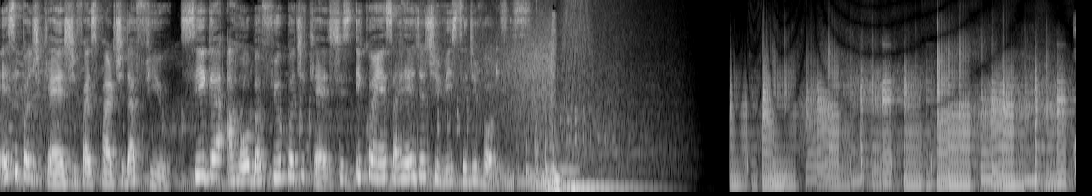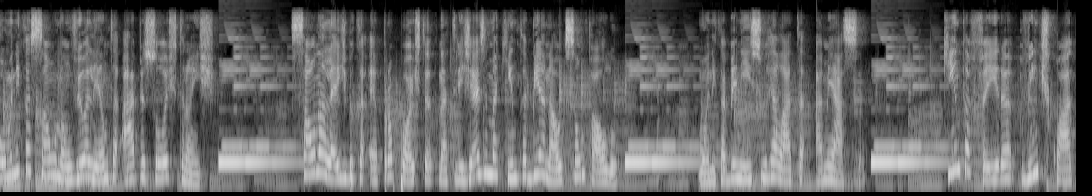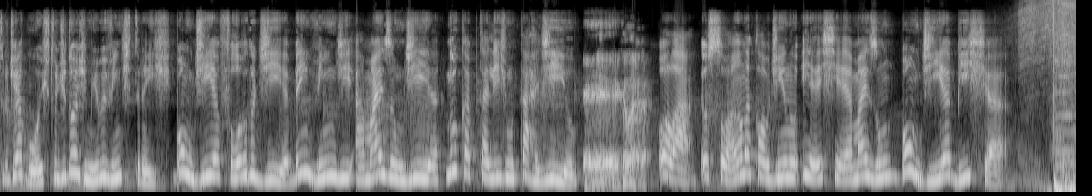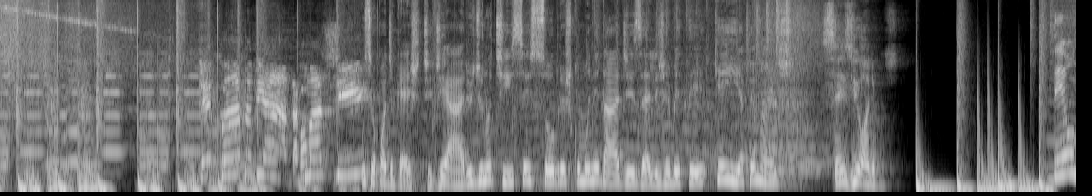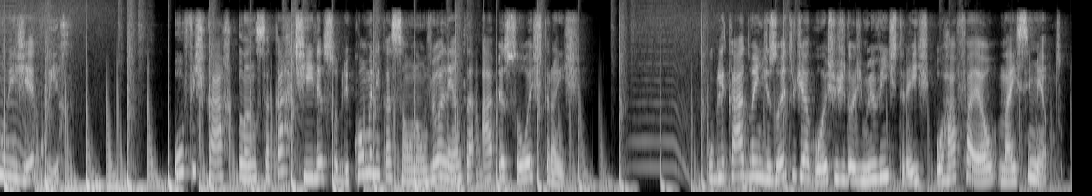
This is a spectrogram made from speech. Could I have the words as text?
Esse podcast faz parte da FIO. Siga arroba FIO Podcasts e conheça a rede ativista de vozes. Comunicação não violenta a pessoas trans. Sauna lésbica é proposta na 35ª Bienal de São Paulo. Mônica Benício relata ameaça. Quinta-feira, 24 de agosto de 2023. Bom dia, flor do dia. Bem-vinde a mais um dia no capitalismo tardio. É, galera. Olá, eu sou a Ana Claudino e este é mais um Bom Dia Bicha. Levanta, viada, vamos assim! O seu podcast diário de notícias sobre as comunidades LGBT QIAP+. Seis e ônibus. Deu no IG Queer. O Fiscar lança cartilha sobre comunicação não violenta a pessoas trans. Publicado em 18 de agosto de 2023 por Rafael Nascimento.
